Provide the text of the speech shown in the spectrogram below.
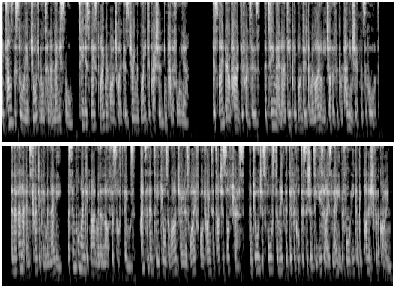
It tells the story of George Milton and Lenny Small, two displaced migrant ranch workers during the Great Depression in California. Despite their apparent differences, the two men are deeply bonded and rely on each other for companionship and support. The novella ends tragically when Lenny, a simple-minded man with a love for soft things, accidentally kills a ranch owner's wife while trying to touch a soft dress, and George is forced to make the difficult decision to euthanize Lenny before he can be punished for the crime.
